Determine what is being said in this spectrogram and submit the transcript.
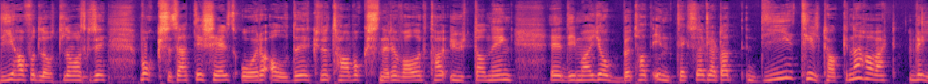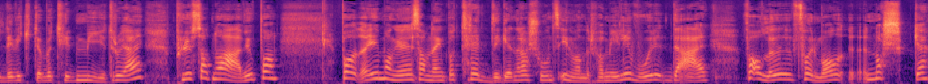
de har fått lov til å si, vokse seg til sjels år og alder, kunne ta voksnere valg, ta utdanning. De må ha jobbet, hatt inntekt. Så det er klart at de tiltakene har vært veldig viktige og betydd mye, tror jeg. Pluss at nå er vi jo på, på i mange sammenhenger på tredje generasjons innvandrerfamilie, hvor det er for alle formål norske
